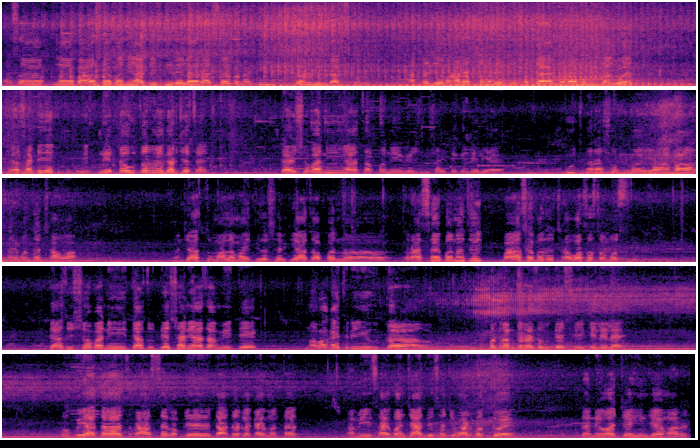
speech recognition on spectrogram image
असं आपलं बाळासाहेबांनी आदेश दिलेला आहे राजसाहेबांना की लढ बिंदास करू. आता जे महाराष्ट्रामध्ये जे सध्या घडामोडी चालू आहेत यासाठी एक एक नेता उतरणं गरजेचं आहे. त्या हिशोबाने आज आपण हे वेशभूषा इथे केलेली आहे. तूच खरा शोधतो ह्या बाळासाहेबांचा छावा. म्हणजे आज तुम्हाला माहितीच असेल की आज आपण राजसाहेबांनाच एक बाळासाहेबांचा छावा असा समजतो. त्याच हिशोबाने त्याच उद्देशाने आज आम्ही ते एक नवा काहीतरी उत- उपक्रम करायचा उद्देश हे केलेला आहे. बघूया आता राजसाहेब आपले दादरला काय म्हणतात. आम्ही साहेबांच्या आदेशाची वाट बघतोय. धन्यवाद जय हिंद जय महाराष्ट्र.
